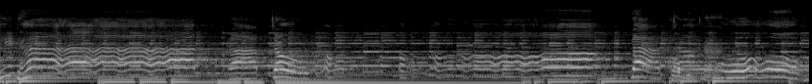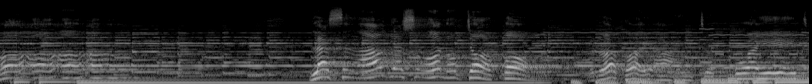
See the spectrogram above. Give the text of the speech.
ธิษฐาน และสาวยาโสนกจอกก่อนรอคอยอายจนป่วยใจ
